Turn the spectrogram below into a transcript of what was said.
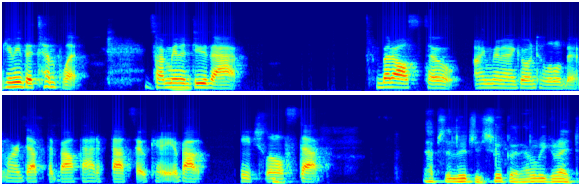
give me the template. So I'm going to do that. But also, I'm going to go into a little bit more depth about that, if that's okay, about each little mm. step. Absolutely. Super. That'll be great.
